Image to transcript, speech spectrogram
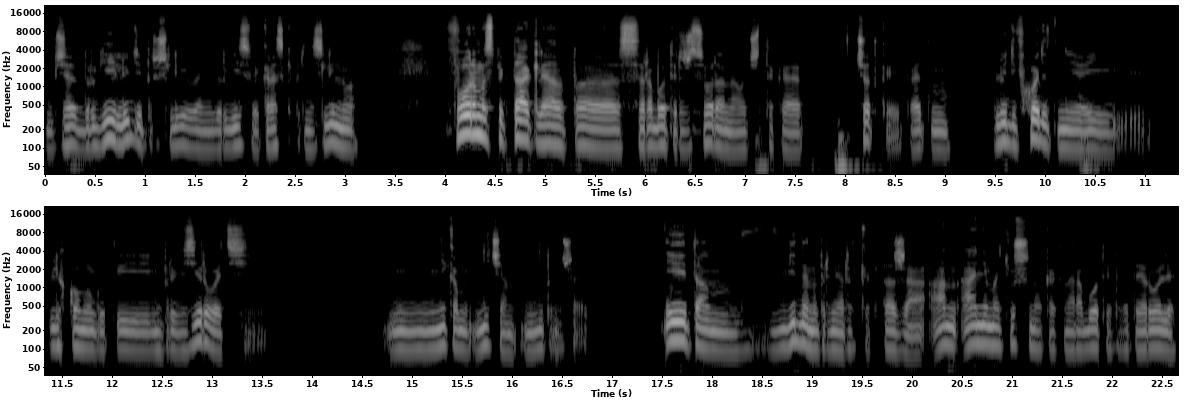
Вообще другие люди пришли, они другие свои краски принесли, но форма спектакля по, с работой режиссера, она очень такая четкая, и поэтому люди входят в нее и легко могут и импровизировать, и никому ничем не помешают. И там видно, например, как та же Ан Аня Матюшина, как она работает в этой роли.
